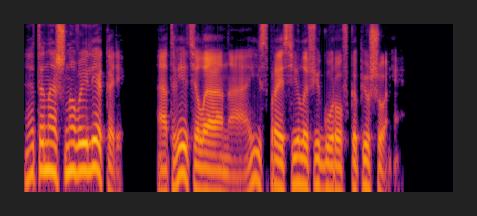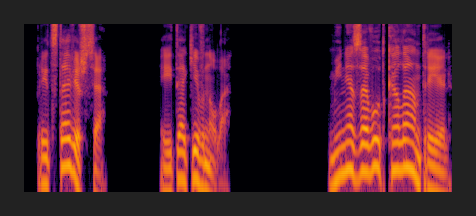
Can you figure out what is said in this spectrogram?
«Это наш новый лекарь», — ответила она и спросила фигуру в капюшоне. «Представишься?» И так кивнула. «Меня зовут Калантриэль»,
